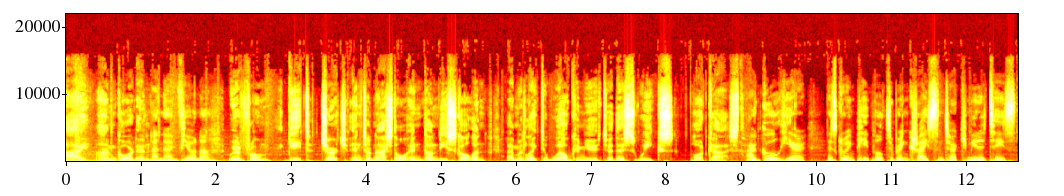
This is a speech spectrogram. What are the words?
Hi, I'm Gordon. And I'm Fiona. We're from Gate Church International in Dundee, Scotland, and would like to welcome you to this week's podcast. Our goal here is growing people to bring Christ into our communities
